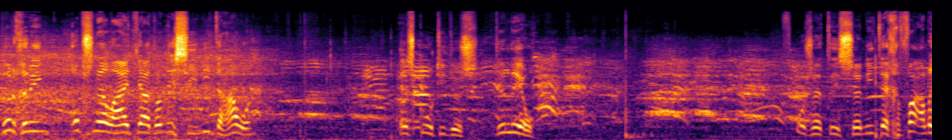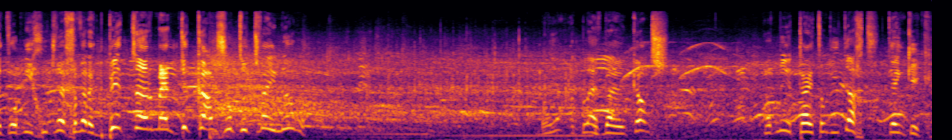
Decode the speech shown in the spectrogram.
Burgering op snelheid. Ja, dan is hij niet te houden. En scoort hij dus de Leeuw. Voorzet is uh, niet echt gevaarlijk. Wordt niet goed weggewerkt. Bitter met de kans op de 2-0. Maar ja, het blijft bij een kans. Wat meer tijd dan hij dacht, denk ik.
